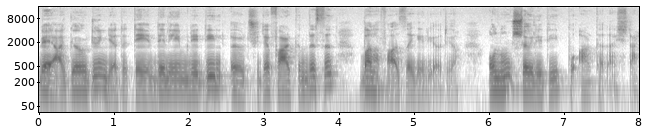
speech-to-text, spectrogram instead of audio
veya gördüğün ya da de- deneyimlediğin ölçüde farkındasın bana fazla geliyor diyor. Onun söylediği bu arkadaşlar.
